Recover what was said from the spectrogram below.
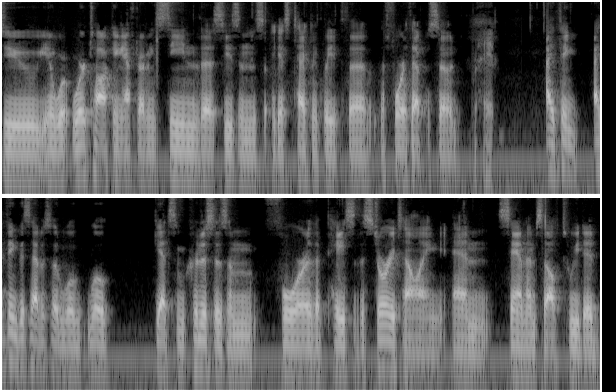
to, you know, we're, we're, talking after having seen the seasons, I guess technically the, the fourth episode. Right. I think, I think this episode will, will get some criticism for the pace of the storytelling. And Sam himself tweeted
